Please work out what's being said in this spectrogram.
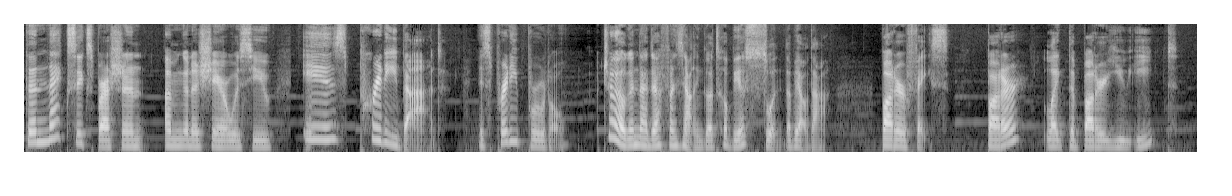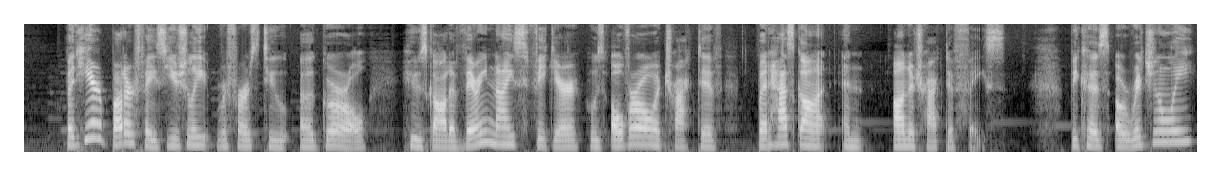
The next expression I'm going to share with you is pretty bad. It's pretty brutal. 这要跟大家分享一个特别损的表达，butterface. Butter, like the butter you eat. But here, butterface usually refers to a girl who's got a very nice figure, who's overall attractive, but has got an unattractive face. Because originally,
